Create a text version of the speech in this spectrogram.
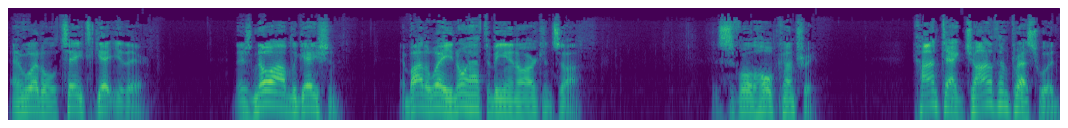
and what it'll take to get you there. There's no obligation. And by the way, you don't have to be in Arkansas. This is for the whole country. Contact Jonathan Presswood,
